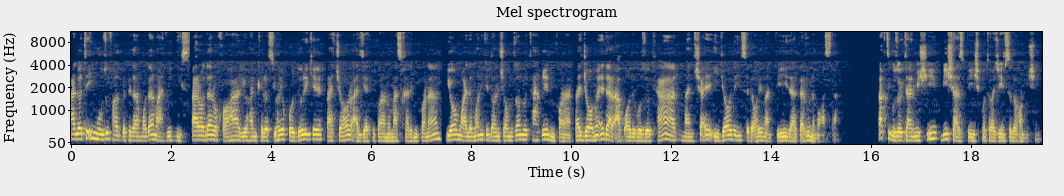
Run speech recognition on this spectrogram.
البته این موضوع فقط به پدر و مادر محدود نیست. برادر و خواهر یا همکلاسی های قلدری که بچه ها رو اذیت می‌کنن و مسخره می‌کنن یا معلمانی که دانش آموزان رو تحقیر می‌کنن و جامعه در ابعاد بزرگتر منشأ ایجاد این صداهای منفی در درون ما هستند وقتی بزرگتر میشیم بیش از پیش متوجه این صداها میشیم.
